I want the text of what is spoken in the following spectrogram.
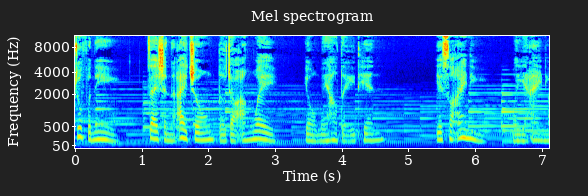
祝福你，在神的爱中得着安慰，有美好的一天。耶稣爱你，我也爱你。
